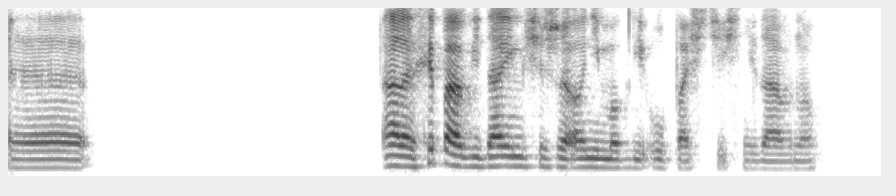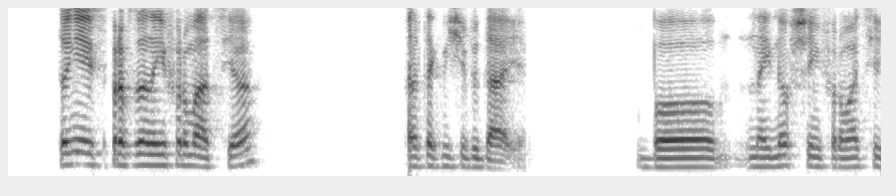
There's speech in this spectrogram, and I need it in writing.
E, Ale chyba wydaje mi się, że oni mogli upaść gdzieś niedawno. To nie jest sprawdzona informacja, ale tak mi się wydaje. Bo najnowsze informacje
